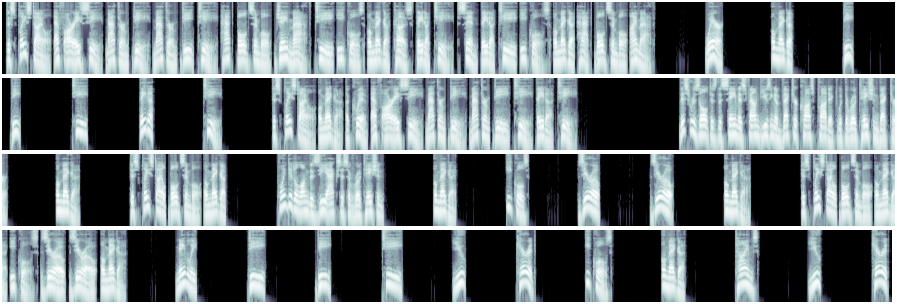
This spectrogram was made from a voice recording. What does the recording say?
Display style frac mathrm d mathrm d t hat bold symbol j math t equals omega cos theta t sin theta t equals omega hat bold symbol i math. Where? Omega d d t theta t display style omega equiv frac mathrm d mathrm d t theta t this result is the same as found using a vector cross product with the rotation vector omega. Display style bold symbol omega. Pointed along the z-axis of rotation omega equals 0 0 omega. Display style bold symbol omega equals 0 0 omega. Namely d d t u caret equals omega times u caret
